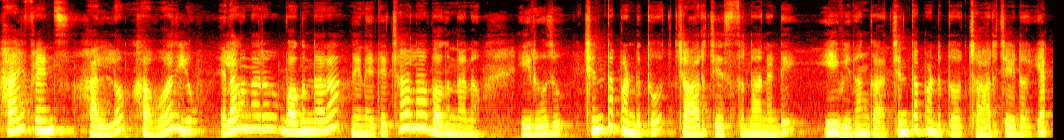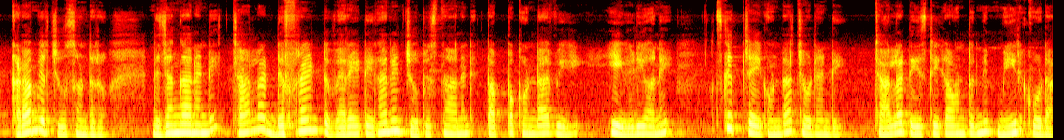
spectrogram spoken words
Hi friends hello how are you? ఎలా ఉన్నారు? బాగున్నారా? నేనైతే చాలా బాగున్నాను. ఈరోజు చింతపండుతో చారు చేస్తున్నానండి. ఈ విధంగా చింతపండుతో చారు చేయడం ఎక్కడా మీరు చూసుండరు. నిజంగానండి చాలా డిఫరెంట్ వెరైటీగా నేను చూపిస్తున్నానండి. తప్పకుండా ఈ వీడియోని స్కిప్ చేయకుండా చూడండి. చాలా టేస్టీగా ఉంటుంది మీరు కూడా.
